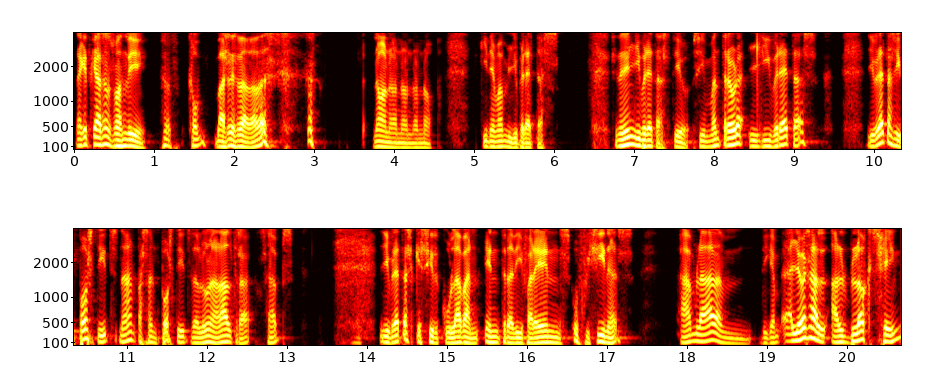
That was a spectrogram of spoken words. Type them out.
En aquest cas ens van dir, com? Bases de dades? no, no, no, no, no. Aquí anem amb llibretes. Si tenen llibretes, tio. Si em van treure llibretes Llibretes i pòstits, anaven passant pòstits de l'un a l'altre, saps? Llibretes que circulaven entre diferents oficines amb la, diguem, allò és el, el blockchain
